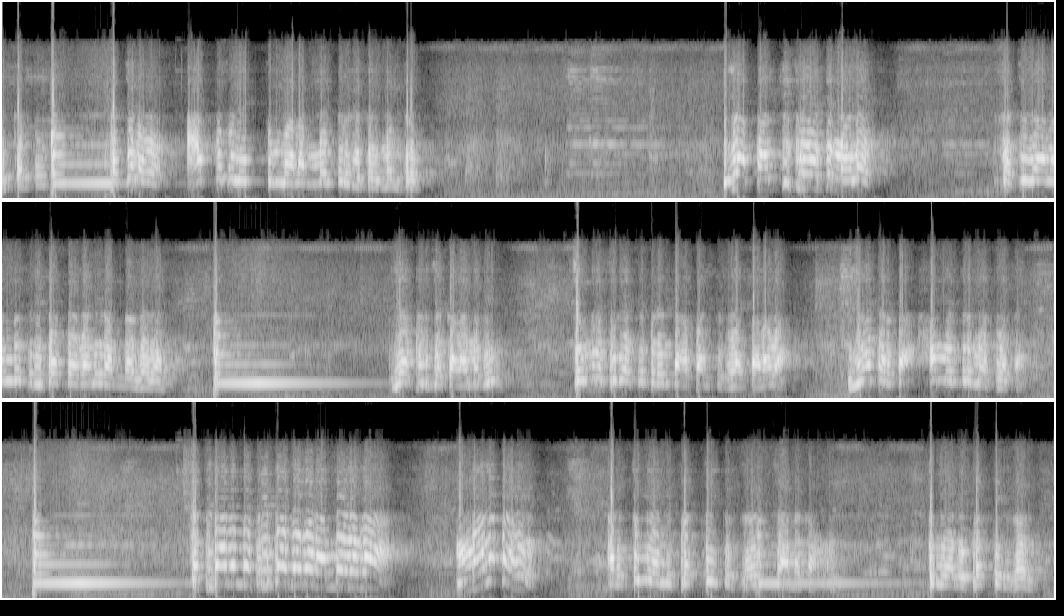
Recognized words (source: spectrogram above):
विनंती करतो सज्जन हो आजपासून एक तुम्हाला मंत्र देतोय मंत्र. या पालखी सोहळ्याचे मालक सचिवानंद श्रीपाद बाबा रामदास बाबाने या पुढच्या काळामध्ये चंद्र सूर्य असेपर्यंत हा पालखी सोहळा चालावा याकरता हा मंत्र महत्त्वाचा आहे. सचिदानंद श्रीपाद बाबा रामदेव बाबा मालक आहो आणि तुम्ही आम्ही प्रत्येक जण चालक आहोत. Guadalupe Tengán.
